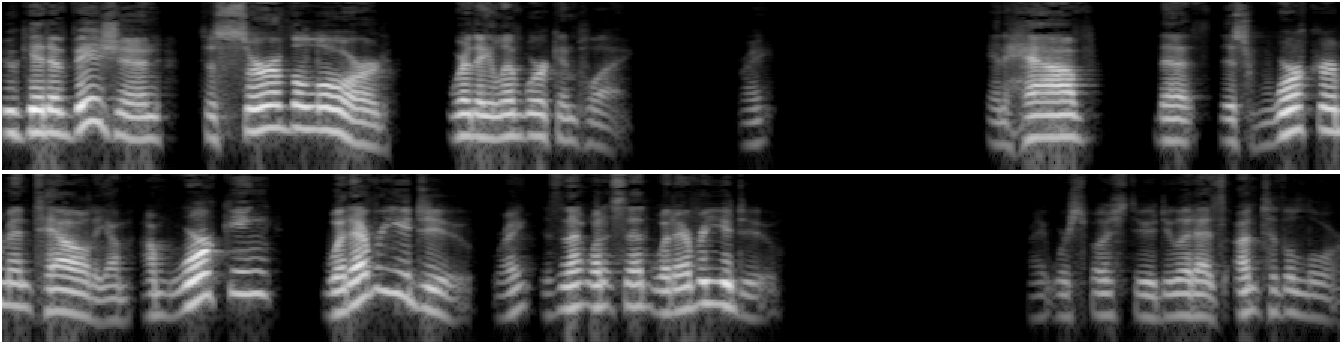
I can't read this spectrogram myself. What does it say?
who get a vision to serve the Lord where they live, work, and play, right? And have the, this worker mentality. I'm, I'm working whatever you do, right? Isn't that what it said? Whatever you do. We're supposed to do it as unto the Lord.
